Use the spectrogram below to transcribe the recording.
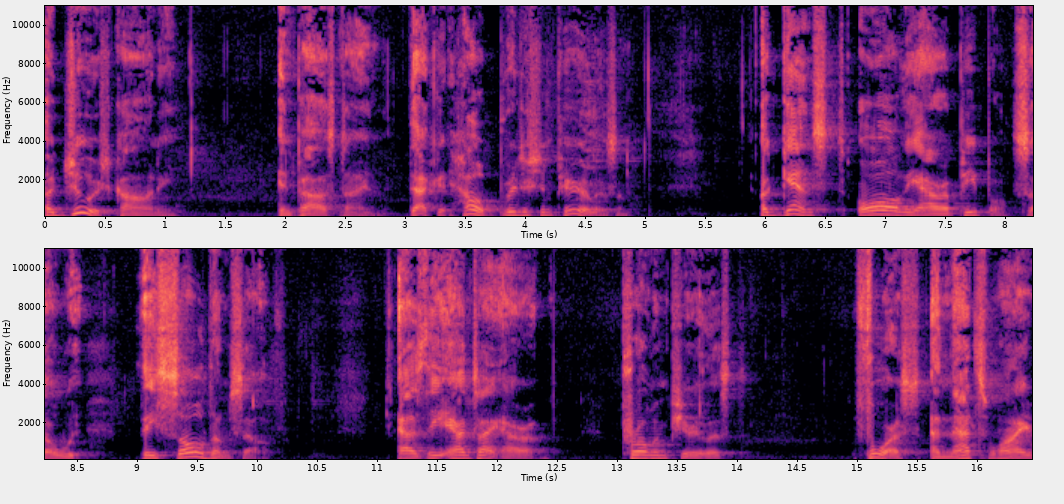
a Jewish colony in Palestine that could help British imperialism against all the Arab people. So we, they sold themselves as the anti Arab, pro imperialist force, and that's why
